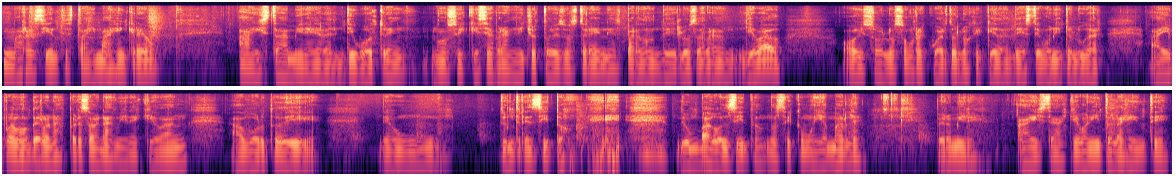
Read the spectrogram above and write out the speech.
Más reciente esta imagen, creo. Ahí está, mire, el antiguo tren. No sé qué se habrán hecho todos esos trenes, para dónde los habrán llevado. Hoy solo son recuerdos los que quedan de este bonito lugar. Ahí podemos ver unas personas, mire, que van a bordo de, de un de un trencito, de un vagoncito, no sé cómo llamarle. Pero mire, ahí está, qué bonito la gente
